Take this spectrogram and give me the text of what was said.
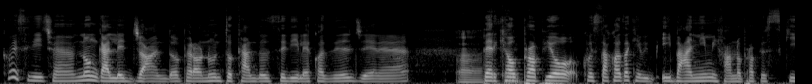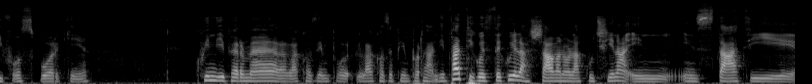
come si dice? Non galleggiando, però non toccando il sedile cose del genere. Ah, Perché sì. ho proprio questa cosa che i- bagni mi fanno proprio schifo, sporchi. Quindi per me era la cosa, impo- la cosa più importante. Infatti queste qui lasciavano la cucina in, in stati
